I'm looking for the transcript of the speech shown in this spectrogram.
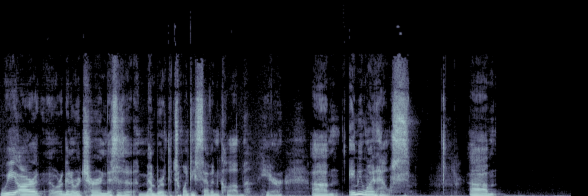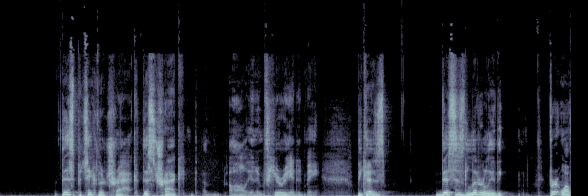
We are we're going to return. This is a member of the 27 Club here, um, Amy Winehouse. Um, this particular track, this track, oh, it infuriated me because this is literally the. Well,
